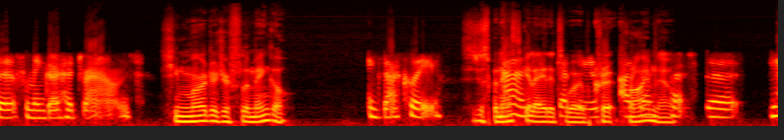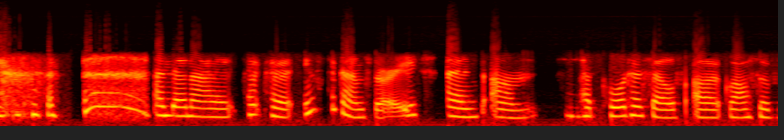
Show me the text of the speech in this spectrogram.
the flamingo had drowned. She murdered your flamingo. Exactly. It's just been escalated to a cr- crime now. The, and then I checked her Instagram story, and um, she had poured herself a glass of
